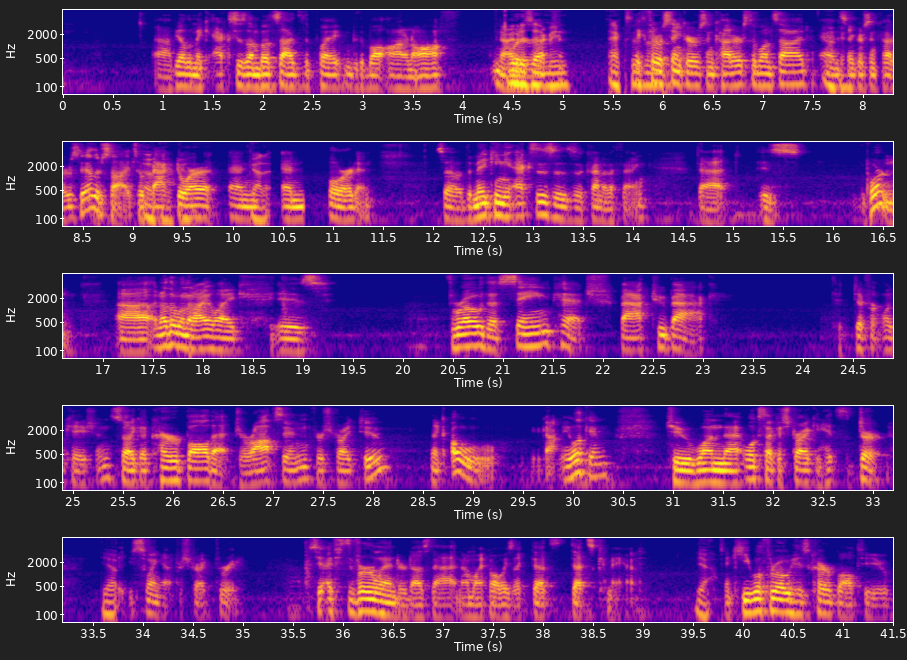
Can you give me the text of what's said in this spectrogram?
Uh, be able to make X's on both sides of the plate, move the ball on and off. What does that direction. mean? X's Like on- throw sinkers and cutters to one side, and Okay. sinkers and cutters to the other side. So Okay, backdoor it and it. and forward in. So the making X's is a kind of a thing that is important. Uh, another one that I like is throw the same pitch back to back to different locations. So like a curveball that drops in for strike two, like oh, you got me looking, to one that looks like a strike and hits the dirt that you swing at for strike three. See, if Verlander does that, and I'm like always like that's that's command. Yeah. Like he will throw his curveball to you,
